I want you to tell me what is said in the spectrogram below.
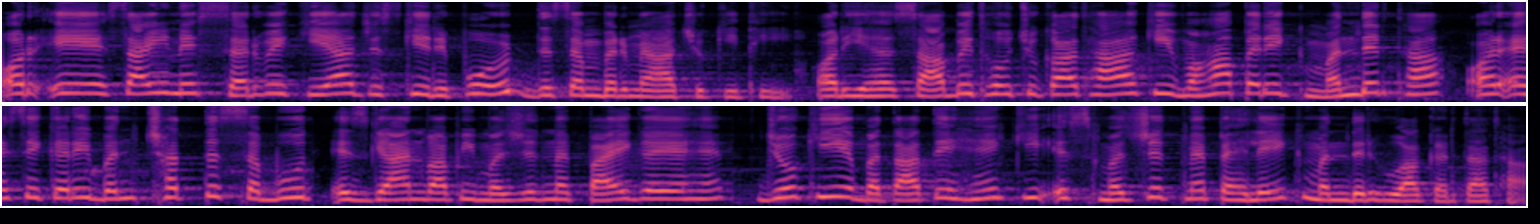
और एएसआई ने सर्वे किया जिसकी रिपोर्ट दिसंबर में आ चुकी थी। और यह साबित हो चुका था कि वहाँ पर एक मंदिर था और ऐसे करीबन छत्तीस सबूत इस ज्ञानवापी मस्जिद में पाए गए हैं, जो कि ये बताते हैं कि इस मस्जिद में पहले एक मंदिर हुआ करता था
